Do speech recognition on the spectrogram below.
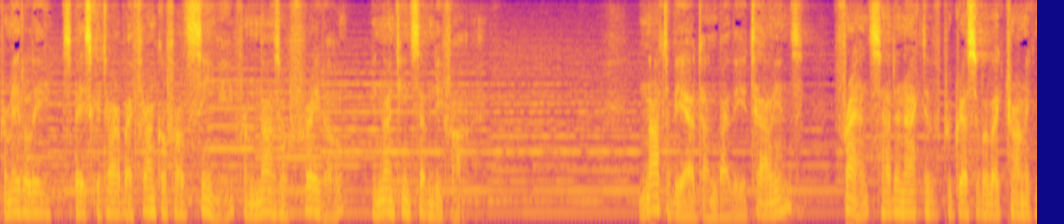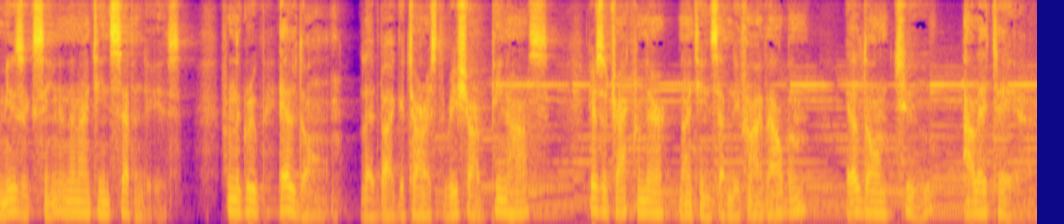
From Italy, space guitar by Franco Falsini from Naso Freddo in 1975. Not to be outdone by the Italians, France had an active progressive electronic music scene in the 1970s. From the group Heldon, led by guitarist Richard Pinhas, here's a track from their 1975 album, Heldon 2, Allez Téia.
